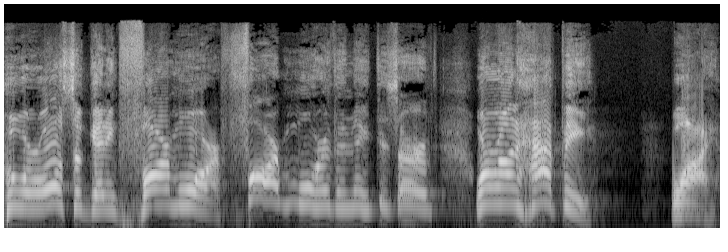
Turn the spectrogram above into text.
who were also getting far more, far more than they deserved, were unhappy why?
